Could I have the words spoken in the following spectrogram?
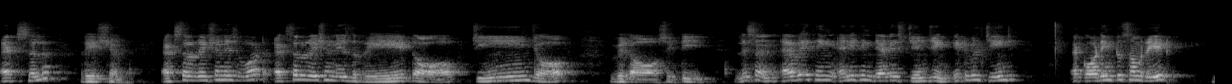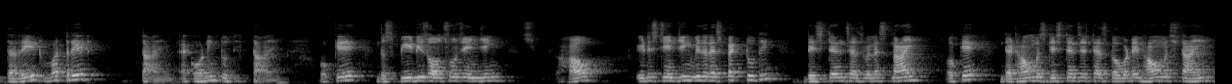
acceleration. Acceleration is what? Acceleration is rate of change of velocity. Listen everything anything that is changing it will change according to some rate. The rate what rate? Time. According to the time. Okay the speed is also changing. How? It is changing with respect to the distance as well as time. Okay that how much distance it has covered in how much time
